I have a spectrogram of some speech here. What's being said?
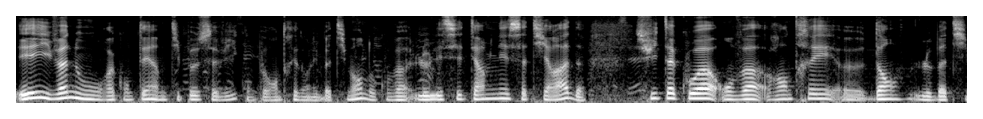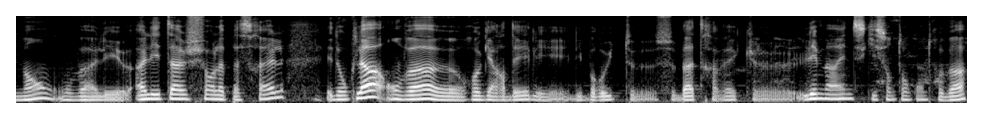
Et il va nous raconter un petit peu sa vie, qu'on peut rentrer dans les bâtiments. Donc on va le laisser terminer sa tirade. Suite à quoi on va rentrer euh, dans le bâtiment, on va aller euh, à l'étage sur la passerelle, et donc là on va euh, regarder les, brutes se battre avec les marines qui sont en contrebas,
